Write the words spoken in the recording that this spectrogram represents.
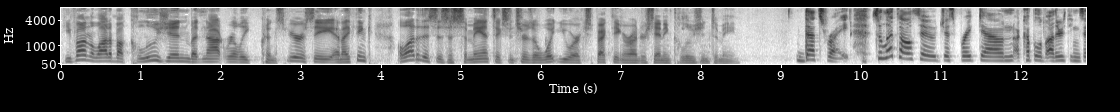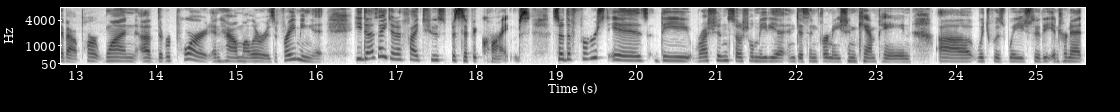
he found a lot about collusion, but not really conspiracy. And I think a lot of this is a semantics in terms of what you are expecting or understanding collusion to mean. That's right. So let's also just break down a couple of other things about part one of the report and how Mueller is framing it. He does identify two specific crimes. So the first is the Russian social media and disinformation campaign, uh, which was waged through the Internet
